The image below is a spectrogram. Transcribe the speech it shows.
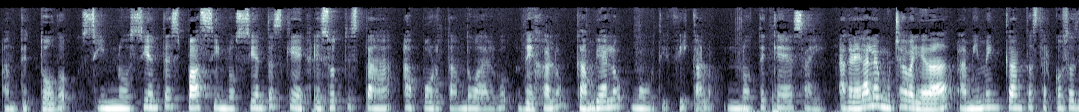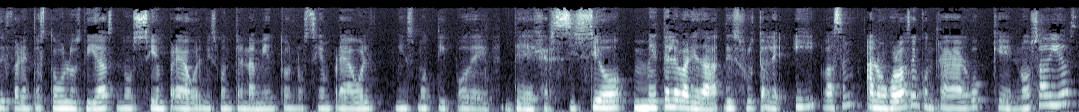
ante todo, si no sientes paz, si no sientes que eso te está aportando algo, déjalo, cámbialo, modifícalo, no te quedes ahí. Agrégale mucha variedad, a mí me encanta hacer cosas diferentes todos los días, no siempre hago el mismo entrenamiento, no siempre hago el mismo tipo de, de ejercicio, métele variedad, disfrútale y vas a lo mejor vas a encontrar algo que no sabías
